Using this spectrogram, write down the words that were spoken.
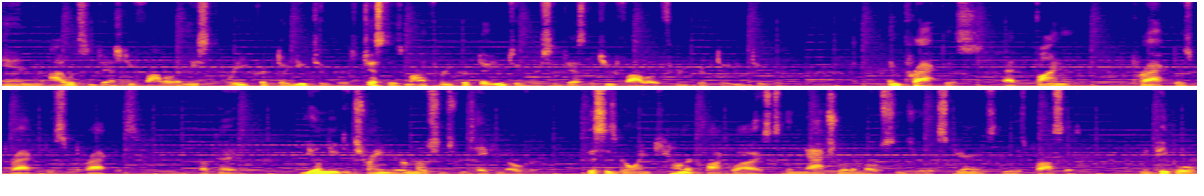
And I would suggest you follow at least three crypto YouTubers, just as my three crypto YouTubers suggest that you follow three crypto YouTubers and practice at finally practice, practice, practice. Okay. You'll need to train your emotions from taking over. This is going counterclockwise to the natural emotions you'll experience through this process. I mean, people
